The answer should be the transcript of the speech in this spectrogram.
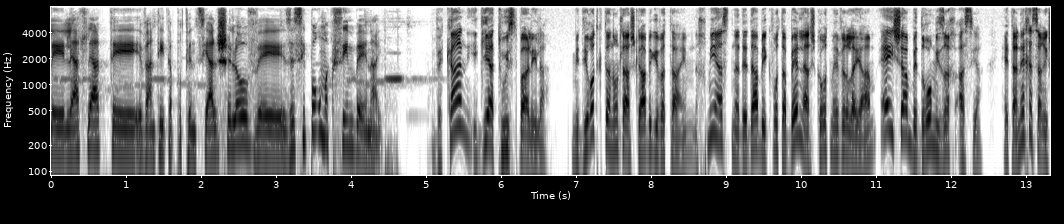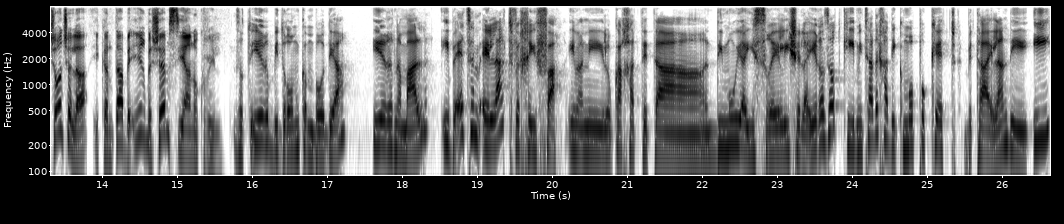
uh, לאט לאט uh, הבנתי את הפוטנציאל שלו, וזה סיפור מקסים בעיניי. וכאן הגיע הטוויסט בעלילה. מדירות קטנות להשקעה בגבעתיים, נחמיאס נדדה בעקבות הבן להשקעות מעבר לים, אי שם בדרום מזרח אסיה. את הנכס הראשון שלה היא קנתה בעיר בשם סיאנוקוויל. זאת עיר בדרום קמבודיה, עיר נמל, היא בעצם אילת וחיפה, אם אני לוקחת את הדימוי הישראלי של העיר הזאת, כי מצד אחד היא כמו פוקט בתאילנד, היא אי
